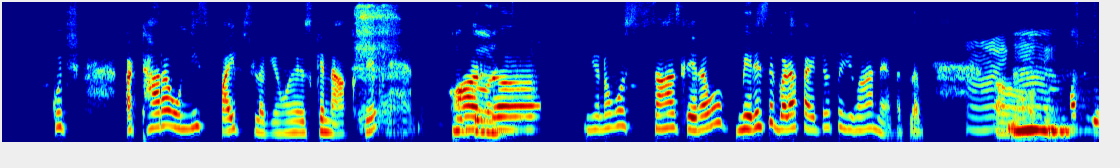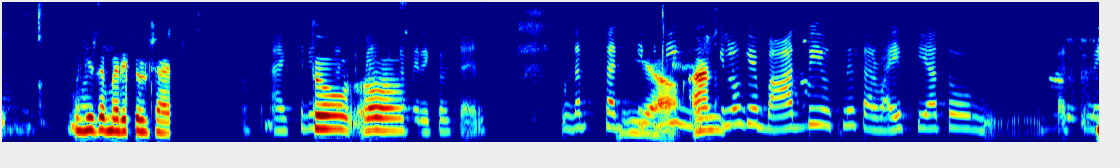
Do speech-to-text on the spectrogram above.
कुछ अट्ठारह उन्नीस पाइप्स लगे हुए हैं उसके नाक से. ओह और गॉड यू नो वो सांस ले रहा है। वो मेरे से बड़ा फाइटर तो युवान है मतलब। हाँ अ मेरिकल चाइल्ड एक्चुअली तो मेरिकल चाइल्ड मतलब सच या इतनी मुश्किलों के बाद भी उसने सरवाइव किया तो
